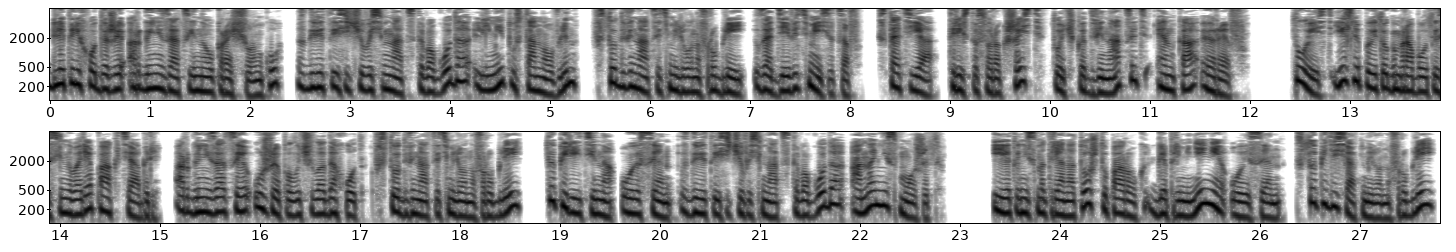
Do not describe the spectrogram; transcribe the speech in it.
Для перехода же организации на упрощенку с 2018 года лимит установлен в 112 миллионов рублей за 9 месяцев. Статья 346.12 НК РФ. То есть, если по итогам работы с января по октябрь организация уже получила доход в 112 миллионов рублей, то перейти на ОСН с 2018 года она не сможет. И это несмотря на то, что порог для применения ОСН 150 миллионов рублей,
